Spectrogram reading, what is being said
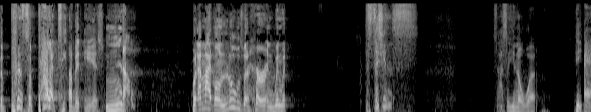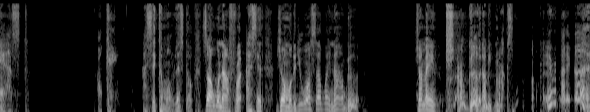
The principality of it is no. But am I going to lose with her and win with decisions? So I said, you know what? He asked. Okay. I said, come on, let's go. So I went out front. I said, Jomo, did you want Subway? No, I'm good. Charmaine, I'm good. I'm eating my, okay, everybody good.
